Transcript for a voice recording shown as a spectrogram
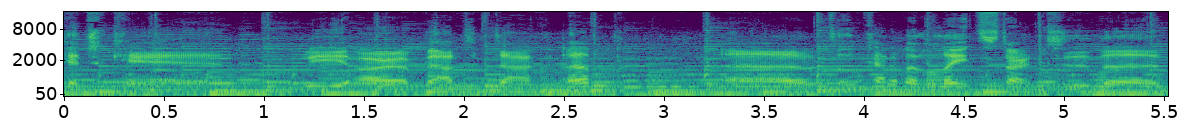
Ketchikan. We are about to dock up. Uh, it's a, kind of a late start to the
